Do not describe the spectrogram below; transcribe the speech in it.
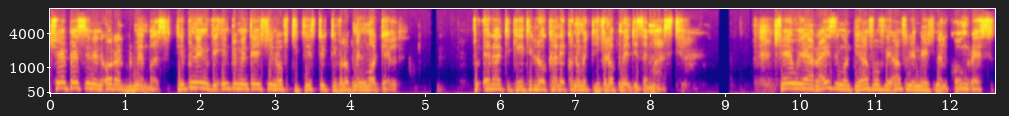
Chairperson and honorable members, deepening the implementation of the district development model to eradicate local economic development is a must. Chair, we are rising on behalf of the African National Congress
